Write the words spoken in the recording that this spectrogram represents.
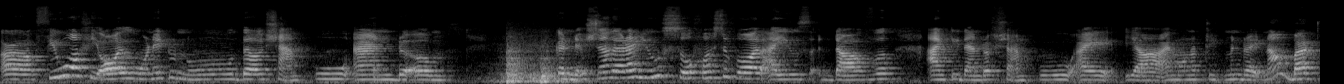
a few of y'all wanted to know the shampoo and um, conditioner that I use. So first of all, I use Dove anti-dandruff shampoo. I yeah, I'm on a treatment right now, but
